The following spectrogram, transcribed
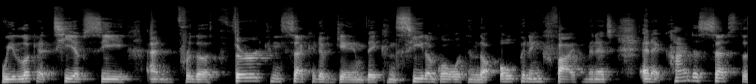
We look at TFC, and for the third consecutive game, they concede a goal within the opening five minutes, and it kind of sets the,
